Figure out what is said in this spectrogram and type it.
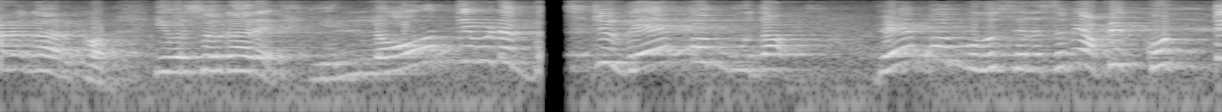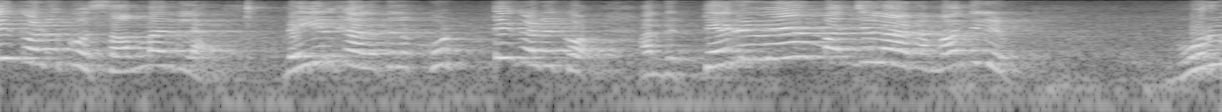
அழகா இருக்கும். இவர் சொல்றாரு எல்லாத்தையும் விட பெஸ்ட் வேப்பம்பூ தான். வேப்பம்பூ சில சமயம் அப்படியே கொட்டி கிடக்கும் சம்மர்ல வெயில் காலத்துல கொட்டி கிடக்கும். அந்த தெருவே மஞ்சளான மாதிரி ஒரு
